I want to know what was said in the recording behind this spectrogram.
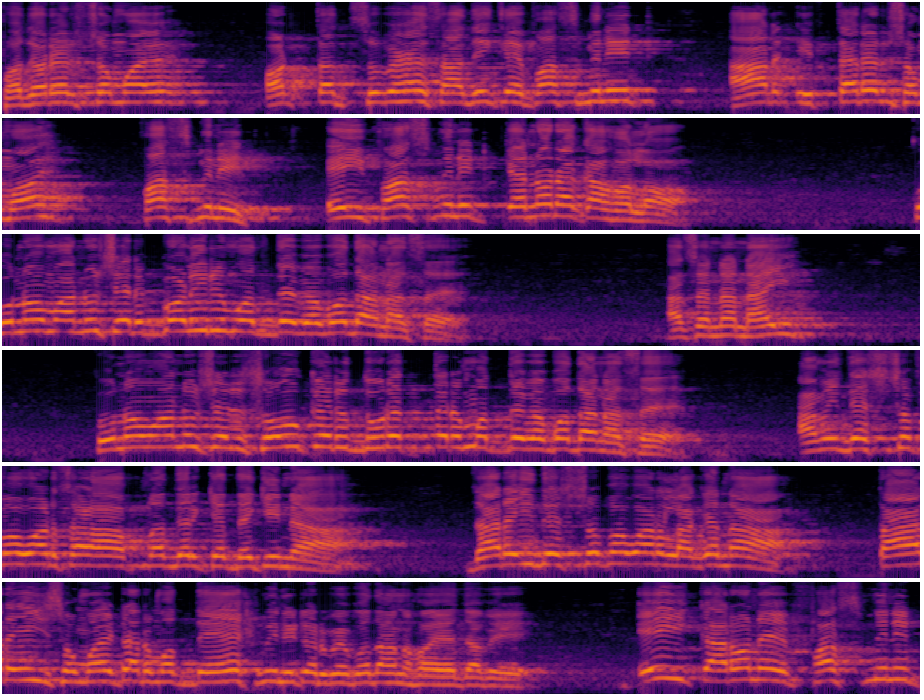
ফজরের সময়, অর্থাৎ সুবেহ সাদিকে পাঁচ মিনিট, আর ইফতারের সময় পাঁচ মিনিট। এই পাঁচ মিনিট কেন রাখা হলো? কোনো মানুষের গলির মধ্যে ব্যবধান আছে? আছে না নাই? কোনো মানুষের চৌকের দূরত্বের মধ্যে ব্যবধান আছে? আমি দেড়শো পাওয়ার ছাড়া আপনাদেরকে দেখি না। যার এই দেড়শো পাওয়ার লাগে না, তার এই সময়টার মধ্যে এক মিনিটের ব্যবধান হয়ে যাবে। এই কারণে পাঁচ মিনিট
